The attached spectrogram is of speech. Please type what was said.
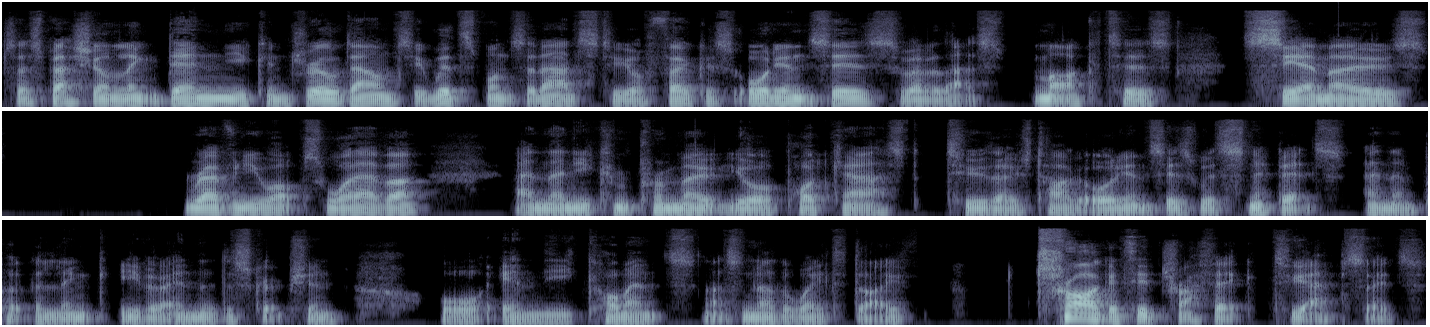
So, especially on LinkedIn, you can drill down to with sponsored ads to your focus audiences, whether that's marketers, CMOs, revenue ops, whatever. And then you can promote your podcast to those target audiences with snippets and then put the link either in the description or in the comments. That's another way to dive targeted traffic to your episodes.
